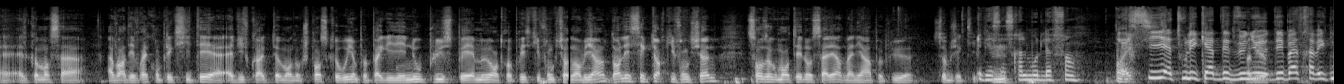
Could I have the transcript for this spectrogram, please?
elle, elle commence à avoir des vraies complexités à vivre correctement. Donc je pense que oui, on peut pas gagner nous plus PME, entreprises qui fonctionnent bien dans les secteurs qui fonctionnent sans augmenter nos salaires de manière un peu plus subjective. Eh bien, ça sera le mot de la fin. Merci à tous les quatre d'être venus débattre avec nous.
